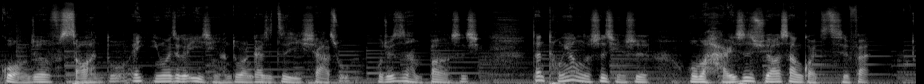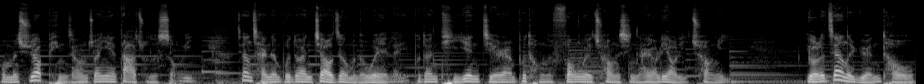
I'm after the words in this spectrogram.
过往就少很多，哎，因为这个疫情，很多人开始自己下厨，我觉得这是很棒的事情。但同样的事情是。我们还是需要上馆子吃饭，我们需要品尝专业大厨的手艺，这样才能不断校正我们的味蕾，不断体验截然不同的风味创新，还有料理创意。有了这样的源头，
